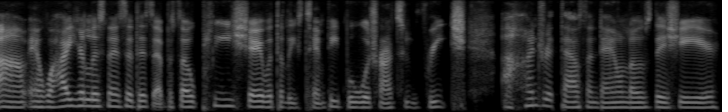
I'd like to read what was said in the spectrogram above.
Um, and while you're listening to this episode, please share with at least 10 people. We're trying to reach 100,000 downloads this year.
